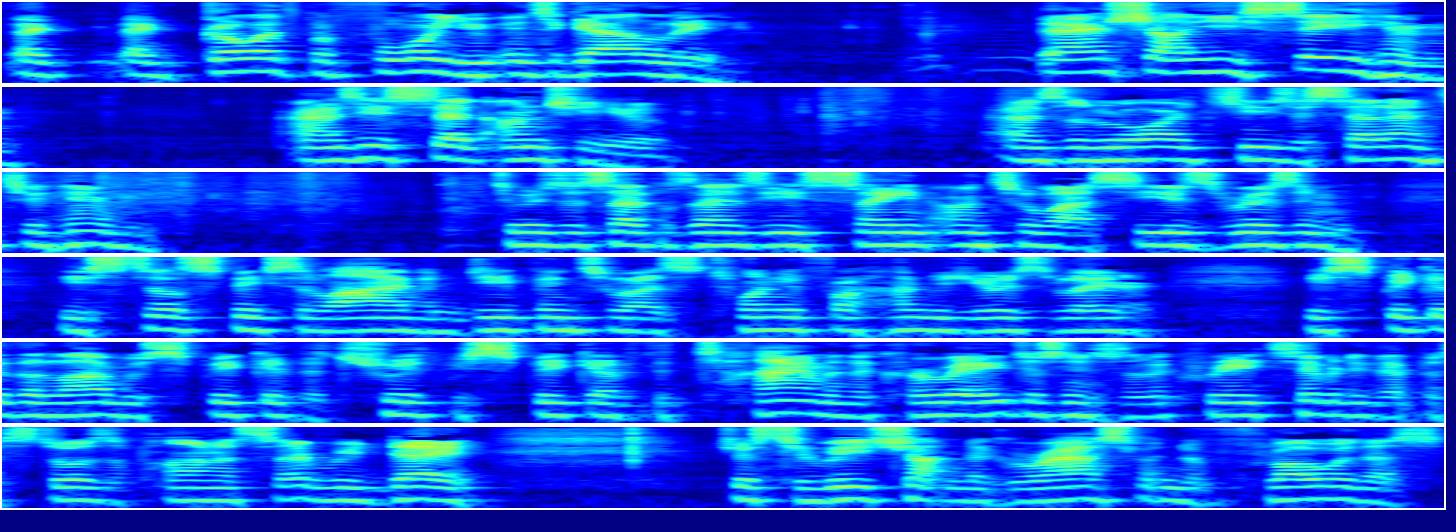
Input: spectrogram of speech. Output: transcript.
that, that goeth before you into Galilee. Mm-hmm. There shall ye see him, as he said unto you. As the Lord Jesus said unto him, to his disciples, as he is saying unto us, he is risen. He still speaks alive and deep into us 2,400 years later. We speak of the love, we speak of the truth, we speak of the time and the courageousness and the creativity that bestows upon us every day just to reach out and to grasp and to flow with us.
